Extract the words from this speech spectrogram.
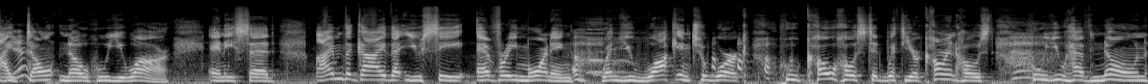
I Yeah. don't know who you are. And he said, I'm the guy that you see every morning when you walk into work who co hosted with your current host, who you have known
